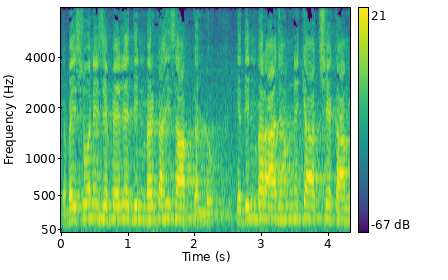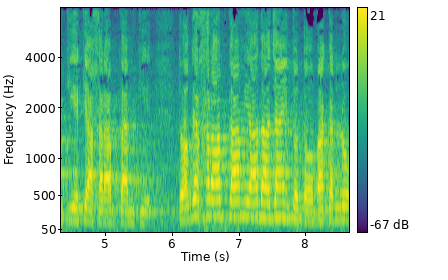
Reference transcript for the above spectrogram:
کہ بھائی سونے سے پہلے دن بھر کا حساب کر لو کہ دن بھر آج ہم نے کیا اچھے کام کیے، کیا خراب کام کیے۔ تو اگر خراب کام یاد آ جائیں تو توبہ کر لو۔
